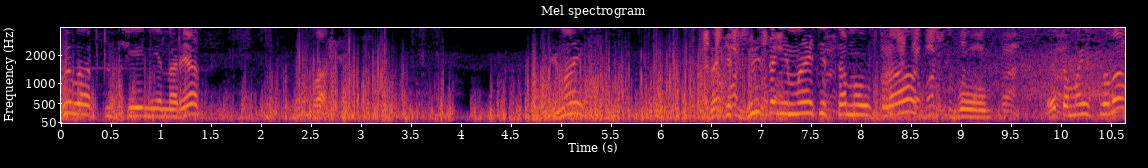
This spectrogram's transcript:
было отключение наряд ваш. Понимаете? Это Значит, вы слова. занимаетесь самоуправством. Это мои слова?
